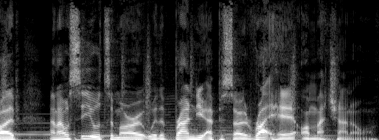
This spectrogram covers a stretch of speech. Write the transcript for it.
subscribe. And I will see you all tomorrow with a brand new episode right here on my channel.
